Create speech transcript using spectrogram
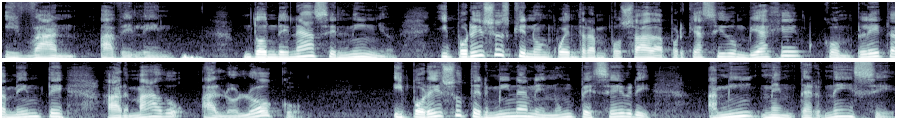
Y van a Belén, donde nace el niño. Y por eso es que no encuentran posada, porque ha sido un viaje completamente armado a lo loco. Y por eso terminan en un pesebre a mí me enternece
